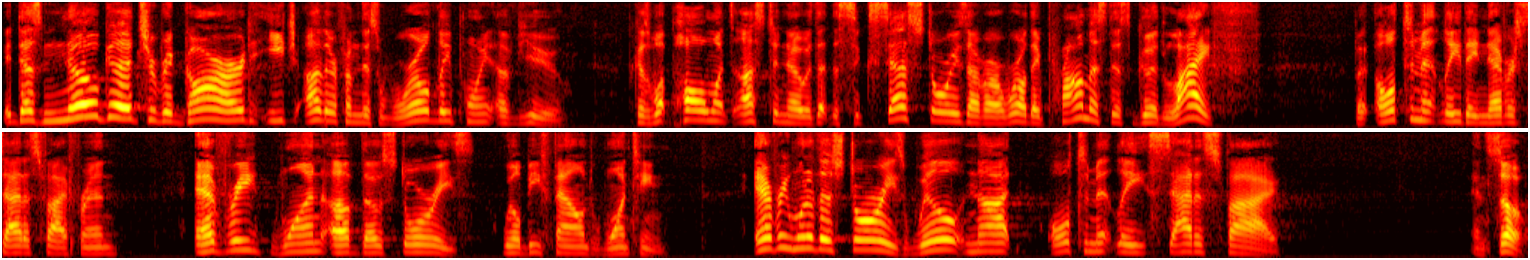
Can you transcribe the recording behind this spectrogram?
it does no good to regard each other from this worldly point of view. Because what Paul wants us to know is that the success stories of our world, they promise this good life, but ultimately they never satisfy, friend. Every one of those stories will be found wanting. Every one of those stories will not ultimately satisfy. And so,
